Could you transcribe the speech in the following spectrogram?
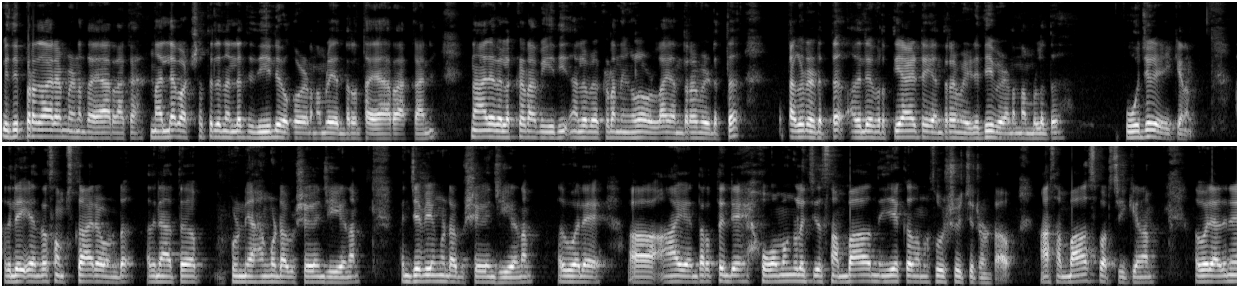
വിധിപ്രകാരം വേണം തയ്യാറാക്കാൻ. നല്ല പക്ഷത്തിൽ നല്ല തിഥിയിലും ഒക്കെ വേണം നമ്മൾ യന്ത്രം തയ്യാറാക്കാൻ. നാല് വിലക്കട വീതി നല്ല വിലക്കട നീളമുള്ള യന്ത്രം എടുത്ത് തകിടെടുത്ത് അതിൽ വൃത്തിയായിട്ട് യന്ത്രം എഴുതി വേണം നമ്മളിത് പൂജ കഴിക്കണം. അതിൽ യന്ത്ര സംസ്കാരമുണ്ട് അതിനകത്ത് പുണ്യാഹം കൊണ്ട് അഭിഷേകം ചെയ്യണം പഞ്ചവ്യം കൊണ്ട് അഭിഷേകം ചെയ്യണം. അതുപോലെ ആ, ആ യന്ത്രത്തിന്റെ ഹോമങ്ങൾ ചെയ്ത് സംഭാവ നെയ്യൊക്കെ നമ്മൾ സൂക്ഷിച്ചു വെച്ചിട്ടുണ്ടാവും ആ സംഭാവ സ്പർശിക്കണം. അതുപോലെ അതിന്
